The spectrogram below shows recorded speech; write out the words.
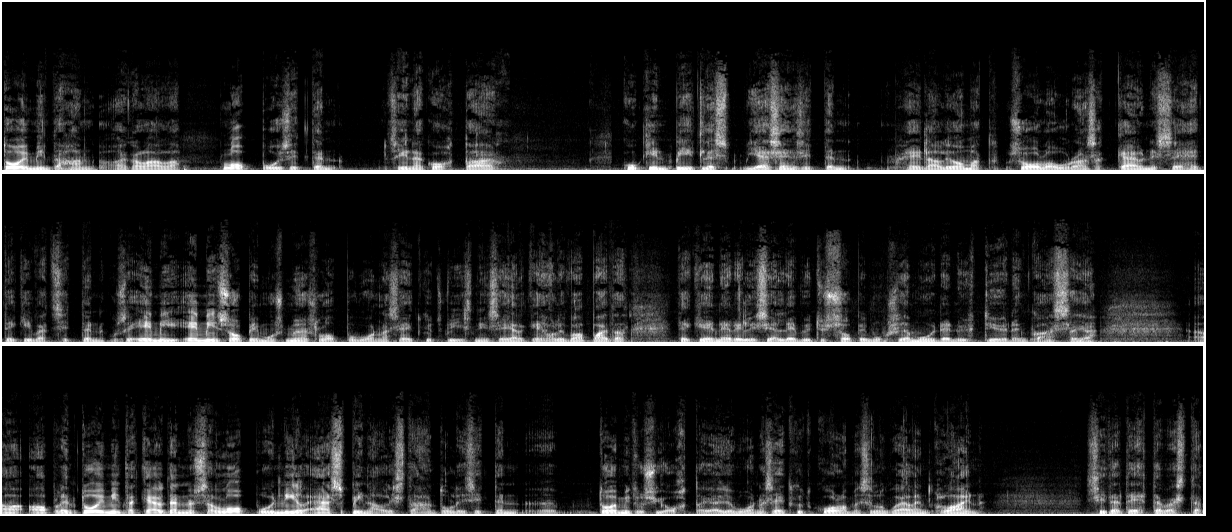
toimintahan aika lailla loppui sitten siinä kohtaa. Kukin Beatles-jäsen sitten, heillä oli omat soolouransa käynnissä ja he tekivät sitten, kun se Emi, Emin sopimus myös loppui vuonna 1975, niin sen jälkeen he oli vapaita tekemään erillisiä levytyssopimuksia muiden yhtiöiden kanssa. Ja Applen toiminta käytännössä loppui. Neil Aspinallistahan tuli sitten toimitusjohtaja jo vuonna 1973, silloin kun Alan Klein sitä tehtävästä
